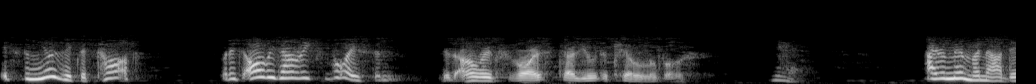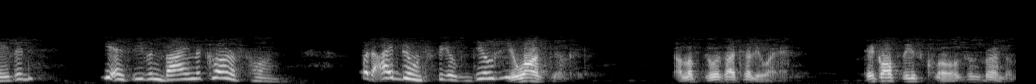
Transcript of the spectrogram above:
It's the music that talks. But it's always Henrique's voice, and Did Henrique's voice tell you to kill Lubos? yes. I remember now, David. Yes, even buying the chloroform. But I don't feel guilty. You aren't guilty. Now look, do as I tell you, Anne. Take off these clothes and burn them.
